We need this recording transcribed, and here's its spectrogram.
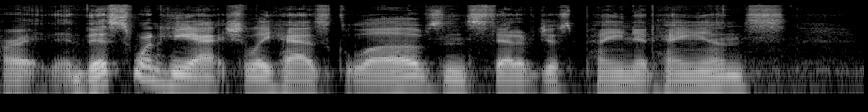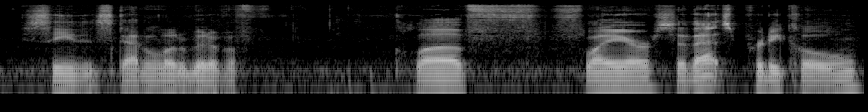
Alright, this one he actually has gloves instead of just painted hands. See, it's got a little bit of a glove flare, so that's pretty cool.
